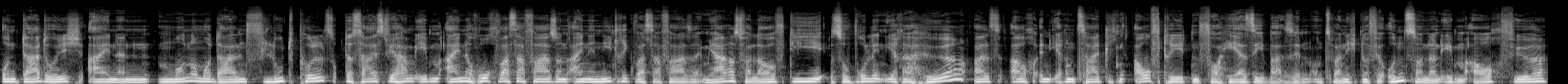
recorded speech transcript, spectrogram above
Und dadurch einen monomodalen Flutpuls. Das heißt, wir haben eben eine Hochwasserphase und eine Niedrigwasserphase im Jahresverlauf, die sowohl in ihrer Höhe als auch in ihrem zeitlichen Auftreten vorhersehbar sind. Und zwar nicht nur für uns, sondern eben auch für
